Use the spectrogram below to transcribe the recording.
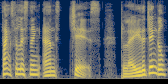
Thanks for listening and cheers. Play the jingle.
